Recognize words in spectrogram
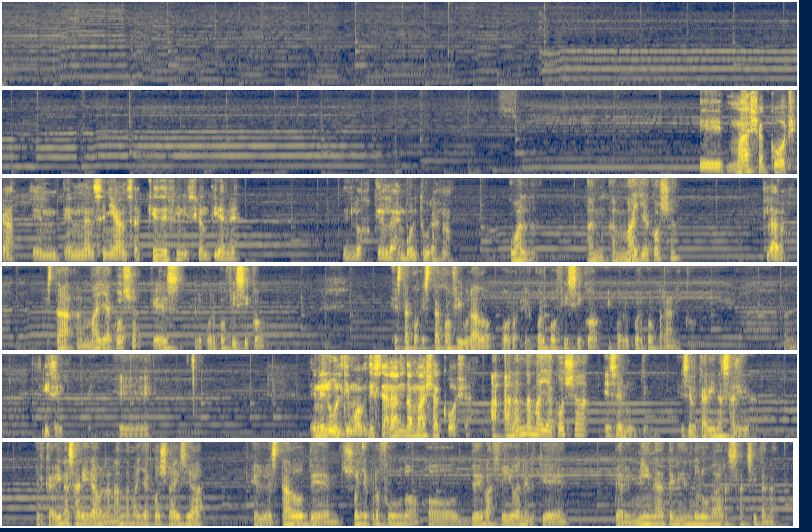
Eh, Maya Koya en, la enseñanza, ¿qué definición tiene en, los, en las envolturas, no? ¿Cuál? ¿Amaya Koya? Claro. Está Amaya Koya, que es el cuerpo físico. Está, está configurado por el cuerpo físico y por el cuerpo pránico. Sí, sí. Eh, en el último, dice Ananda Maya Koya. Ananda Maya Koya es el último es el Karina Sarira. El Karina Sarira o el Ananda Maya es ya el estado de sueño profundo o de vacío en el que termina teniendo lugar Sachitananda.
